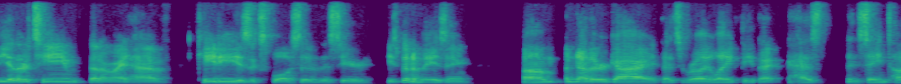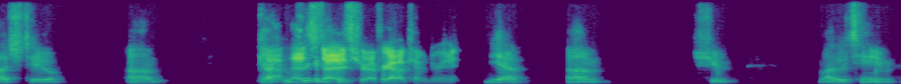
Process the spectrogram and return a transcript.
the other team that I might have, KD is explosive this year. He's been amazing. Um, another guy that's really lengthy that has insane touch too. Um, God, yeah, that's, that is true. I forgot about Kevin Durant. Yeah. Um, shoot, my other team.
